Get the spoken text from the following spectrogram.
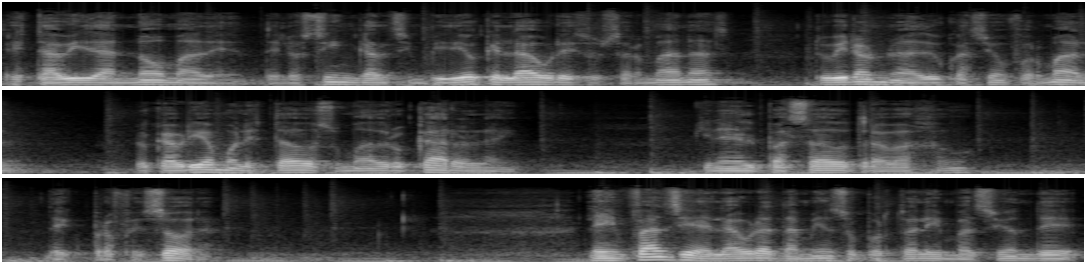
Esta vida nómade de los Ingalls impidió que Laura y sus hermanas tuvieran una educación formal, lo que habría molestado a su madre Caroline, quien en el pasado trabajó de profesora. La infancia de Laura también soportó la invasión de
